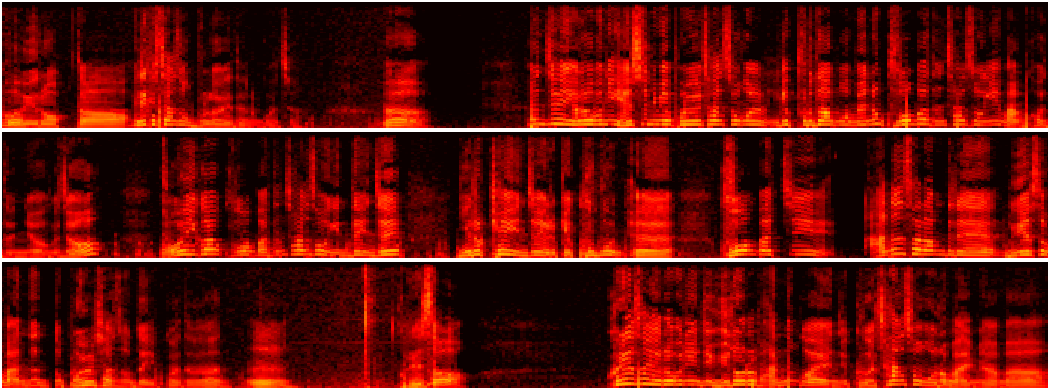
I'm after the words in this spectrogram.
의롭다 이렇게 찬송 불러야 되는 거죠. 어. 현재 여러분이 예수님의 보혈 찬송을 이게 부르다 보면은 구원받은 찬송이 많거든요. 그죠? 거의가 구원받은 찬송인데 이제 이렇게 이제 이렇게 구분 예, 구원받지 않은 사람들에 위해서 만든 또 보혈 찬송도 있거든. 음. 그래서 그래서 여러분이 이제 위로를 받는 거예요. 이제 그 찬송으로 말미암아.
